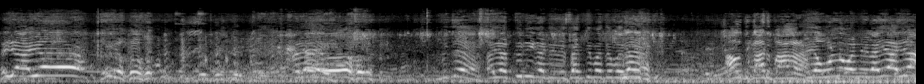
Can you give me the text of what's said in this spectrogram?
ஐயா, ஐயா. ஐயோ. ஐயோ. ஐயா துணி கட்டி சத்தியமா அவுத்து காடு பாக்குறேன் ஐயா ஒண்ணு ஒண்ணு இல்ல ஐயா ஐயா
